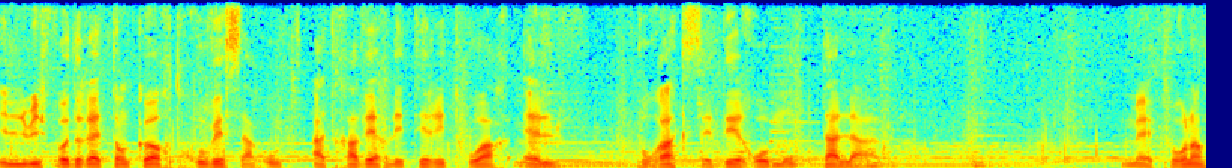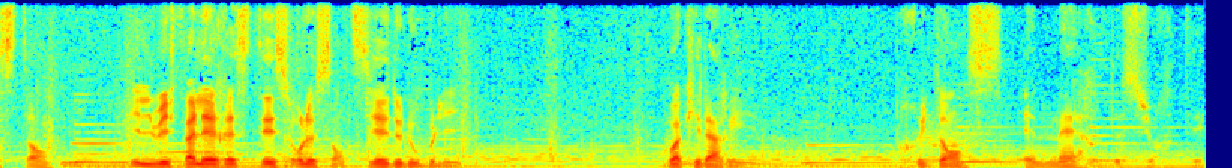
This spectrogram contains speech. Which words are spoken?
il lui faudrait encore trouver sa route à travers les territoires elfes pour accéder au mont Talab. Mais pour l'instant, il lui fallait rester sur le sentier de l'oubli. Quoi qu'il arrive, prudence est mère de sûreté.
